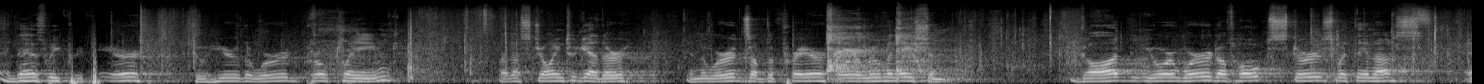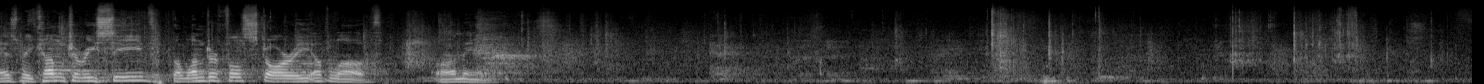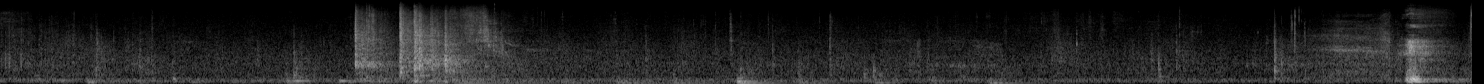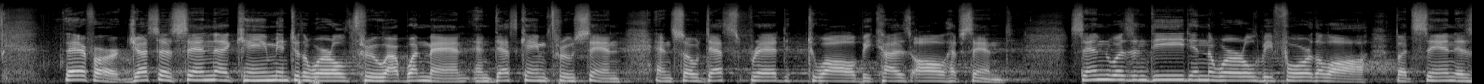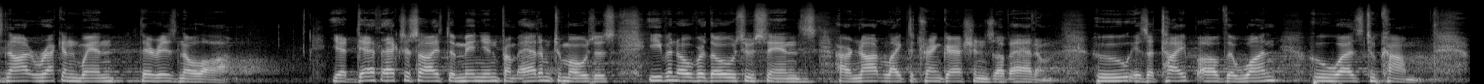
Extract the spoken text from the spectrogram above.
And as we prepare to hear the word proclaimed, let us join together in the words of the prayer for illumination. God, your word of hope stirs within us as we come to receive the wonderful story of love. Amen. Therefore, just as sin came into the world through uh, one man, and death came through sin, and so death spread to all because all have sinned. Sin was indeed in the world before the law, but sin is not reckoned when there is no law. Yet death exercised dominion from Adam to Moses, even over those whose sins are not like the transgressions of Adam, who is a type of the one who was to come.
